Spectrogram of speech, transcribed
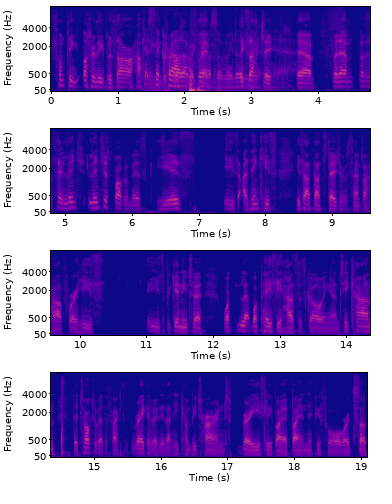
something utterly bizarre happening. Gets the in the crowd up for it game. or something, doesn't exactly. it? Yeah. But um, but as I say, Lynch Lynch's problem is he is he's I think he's he's at that stage of a centre half where he's he's beginning to what what pace he has is going, and he can. They talked about the fact regularly that he can be turned very easily by by a nippy forward. So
